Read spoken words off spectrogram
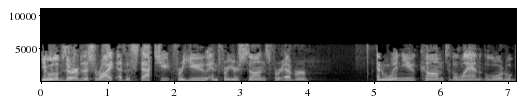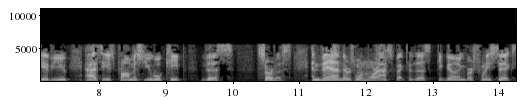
You will observe this rite as a statute for you and for your sons forever and when you come to the land that the Lord will give you, as He has promised, you will keep this service. And then there's one more aspect to this. Keep going, verse 26.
